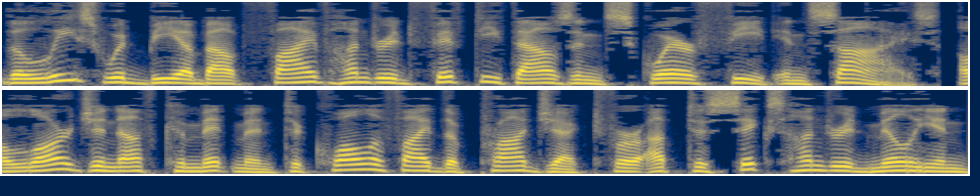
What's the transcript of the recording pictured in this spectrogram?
The lease would be about 550,000 square feet in size, a large enough commitment to qualify the project for up to $600 million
